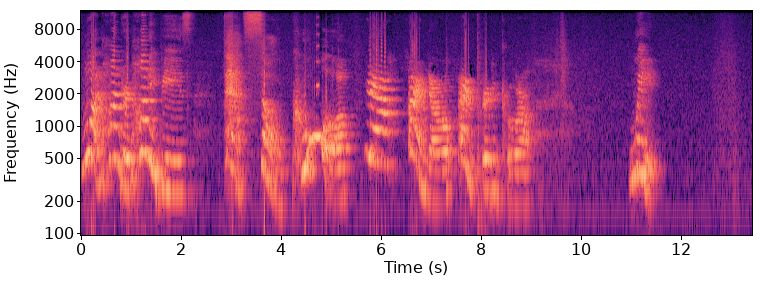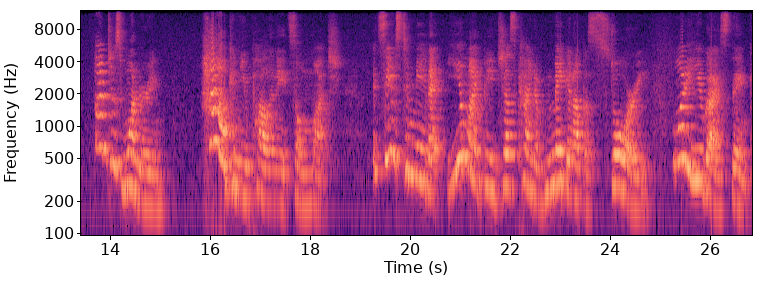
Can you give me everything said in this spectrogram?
100 honeybees? That's so cool! Yeah, I know. I'm pretty cool. Wait, I'm just wondering, how can you pollinate so much? It seems to me that you might be just kind of making up a story. What do you guys think?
